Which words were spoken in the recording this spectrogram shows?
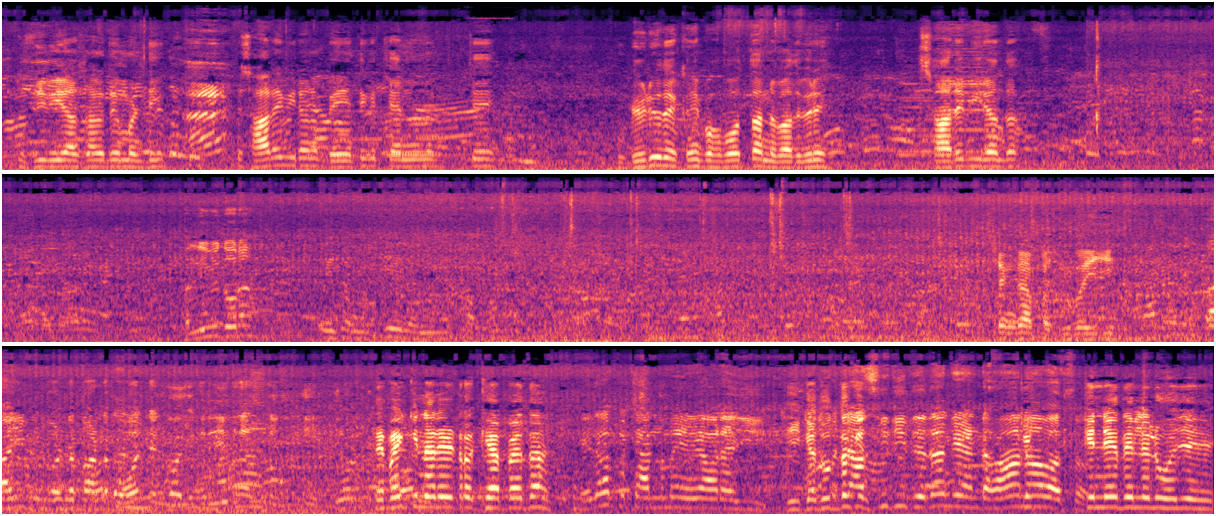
ਤੁਸੀਂ ਵੀ ਆ ਸਕਦੇ ਹੋ ਮੰਡੀ। ਤੇ ਸਾਰੇ ਵੀਰਾਂ ਨੂੰ ਬੇਨਤੀ ਕਿ ਚੈਨਲ ਤੇ ਵੀਡੀਓ ਦੇਖਣ ਲਈ ਬਹੁਤ ਬਹੁਤ ਧੰਨਵਾਦ ਵੀਰੇ। ਸਾਰੇ ਵੀਰਾਂ ਦਾ। ਬੱਲੀ ਵੀ ਦੋਰਾ ਇਹ ਤਾਂ ਮੁੱਕੇ ਲੈਣੀ ਚੰਗਾ ਪਸ਼ੂ ਬਾਈ ਜੀ। ਤਾਈ ਵੱਡ ਵੱਡ ਬਹੁਤ ਚੰਗੀ ਗਰੀਬ ਨਾਲ ਤੇ ਬਾਈ ਕਿੰਨਾ ਰੇਟ ਰੱਖਿਆ ਪਿਆ ਇਹਦਾ? ਇਹਦਾ 95000 ਹੈ ਜੀ। ਠੀਕ ਹੈ ਦੁੱਧ ਕਿ- 85 ਦੀ ਦੇ ਦਾਂਗੇ ਐਂਡ ਹਾਂ ਨਾ ਬਸ। ਕਿੰਨੇ ਦਿਨ ਲੈ ਲੂ ਹਜੇ ਇਹ?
